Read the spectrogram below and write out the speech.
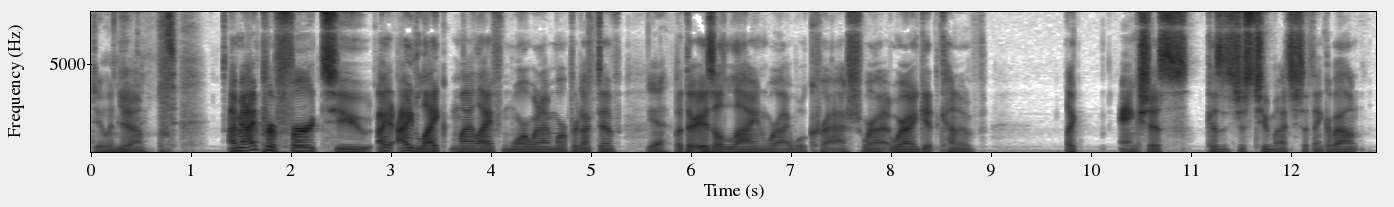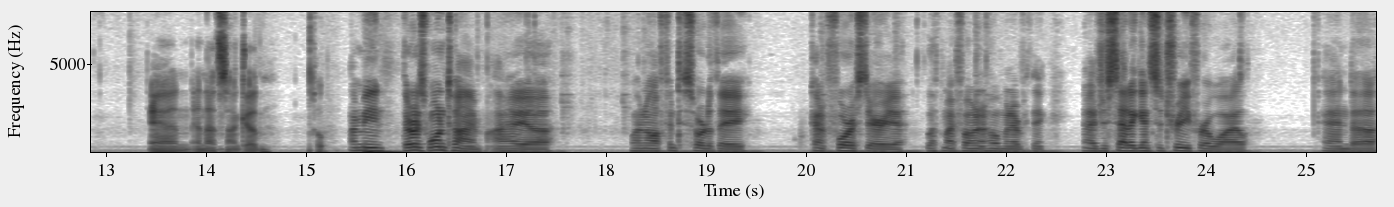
doing Yeah. I mean, I prefer to. I, I like my life more when I'm more productive, yeah. but there is a line where I will crash, where I where I get kind of like anxious because it's just too much to think about, and and that's not good. I mean, there was one time I uh, went off into sort of a kind of forest area, left my phone at home and everything, and I just sat against a tree for a while, and uh,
